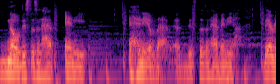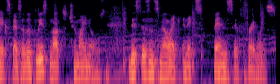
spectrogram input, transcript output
no, this doesn't have any any of that. Uh, this doesn't have any very expensive, at least not to my nose. This doesn't smell like an expensive fragrance.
